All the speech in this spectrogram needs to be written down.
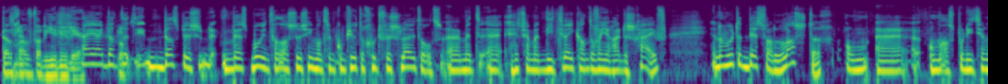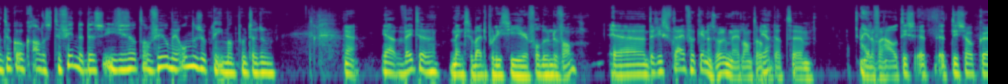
Dat is geloof ik wat ik hier nu leer. Nou ja, dat, dat, dat is best, best boeiend. Want als dus iemand zijn computer goed versleutelt... eh, met eh, zeg maar die twee kanten van je harde schijf... en dan wordt het best wel lastig om, eh, om als politie natuurlijk ook alles te vinden. Dus je zult dan veel meer onderzoek naar iemand moeten doen. Ja. Ja, weten mensen bij de politie hier voldoende van? Eh, er is vrij veel kennis hoor in Nederland over Ja? dat eh, hele verhaal. Het is, het, het is ook. eh,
